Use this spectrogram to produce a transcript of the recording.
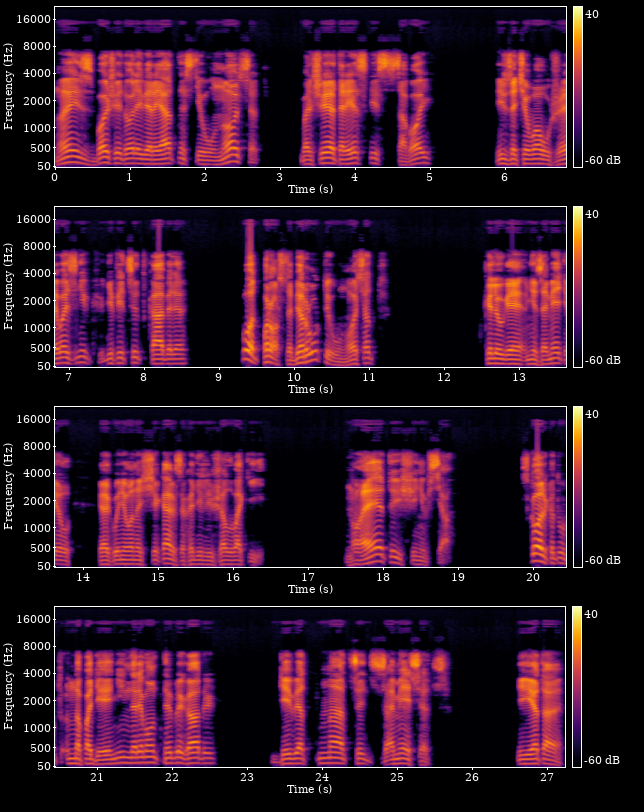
но и с большей долей вероятности уносят большие отрезки с собой из-за чего уже возник дефицит кабеля. Вот просто берут и уносят. Клюге не заметил, как у него на щеках заходили желваки. Но это еще не все. Сколько тут нападений на ремонтные бригады? Девятнадцать за месяц. И это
